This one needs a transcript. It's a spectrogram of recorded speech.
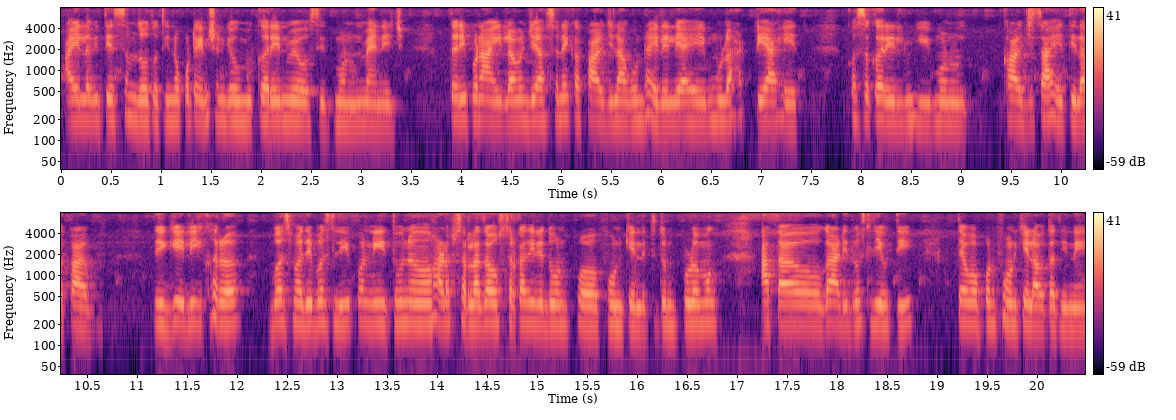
आईला मी तेच समजवत होती नको टेन्शन घेऊ मी करेन व्यवस्थित म्हणून मॅनेज. तरी पण आईला म्हणजे असं नाही का काळजी लागून राहिलेली आहे मुलं हट्टी आहेत कसं करेल मी म्हणून काळजीच आहे तिला काळ ती गेली खरं बसमध्ये बसली पण इथून हडपसरला जाऊस तर का तिने दोन फ फोन केले. तिथून पुढं मग आता गाडीत बसली होती. तेव्हा पण फोन केला होता तिने.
